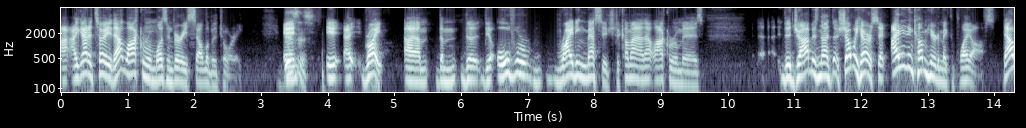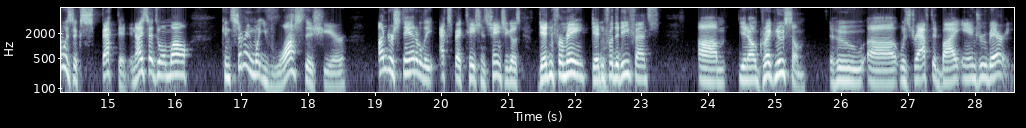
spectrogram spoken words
I, I got to tell you that locker room wasn't very celebratory. Business, it, I, right? Um, the the the overriding message to come out of that locker room is uh, the job is not done. Shelby Harris said, "I didn't come here to make the playoffs. That was expected." And I said to him, "Well, considering what you've lost this year." Understandably, expectations change. He goes, didn't for me, didn't mm. for the defense. Um, you know, Greg Newsom, who uh, was drafted by Andrew Berry.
